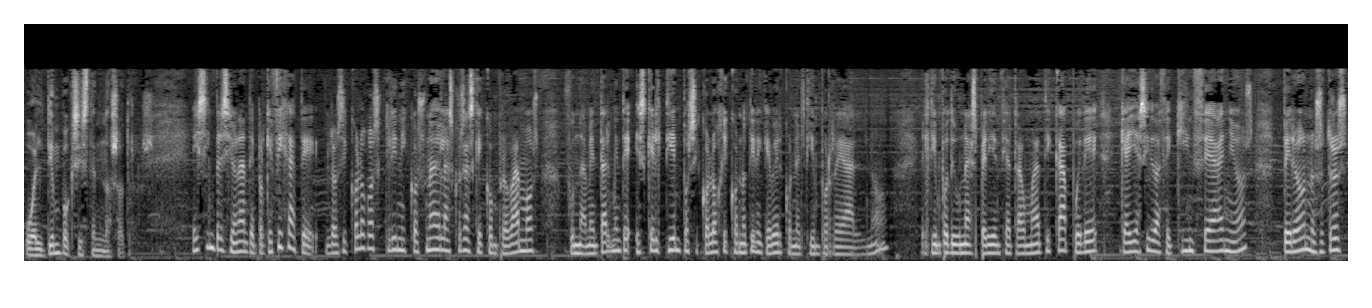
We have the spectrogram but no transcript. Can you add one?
o el tiempo existe en nosotros? Es impresionante, porque fíjate, los psicólogos clínicos, una de las cosas que comprobamos fundamentalmente es que el tiempo psicológico no tiene que ver con el tiempo real, ¿no? El tiempo de una experiencia traumática puede que haya sido hace 15 años, pero nosotros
